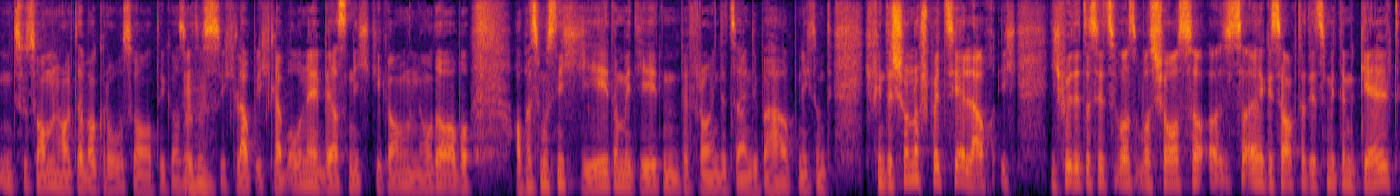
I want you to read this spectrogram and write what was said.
einen Zusammenhalt, der war großartig. Also mhm. das, ich glaube, ich glaube, ohne wäre es nicht gegangen, oder? Aber, aber es muss nicht jeder mit jedem befreundet sein, überhaupt nicht. Und ich finde es schon noch speziell. Auch ich, ich würde das jetzt, was, was Chance äh, gesagt hat, jetzt mit dem Geld.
